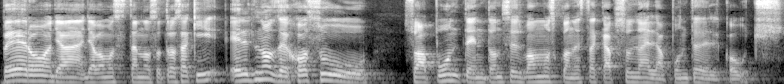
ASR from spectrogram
pero ya, ya vamos a estar nosotros aquí. Él nos dejó su, su apunte, entonces vamos con esta cápsula, el apunte del coach.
